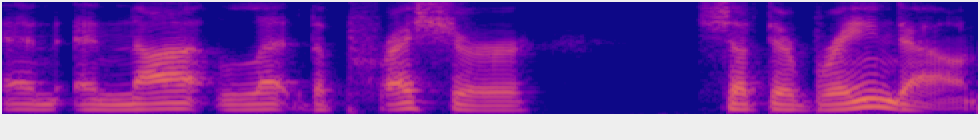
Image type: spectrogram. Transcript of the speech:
and and not let the pressure shut their brain down.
